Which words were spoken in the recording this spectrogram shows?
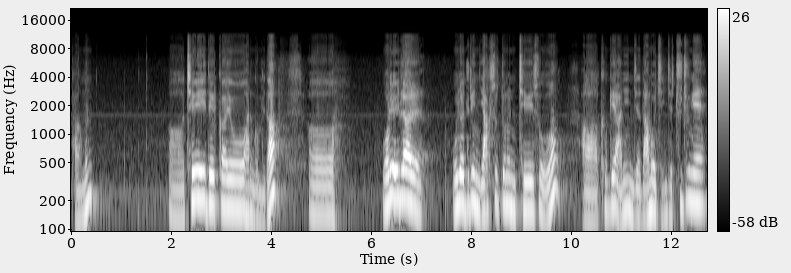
다음은 어, 제외될까요? 하는 겁니다. 어, 월요일 날 올려드린 약수 또는 제외수, 아, 그게 아닌 이제 나머지 이제 주중에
